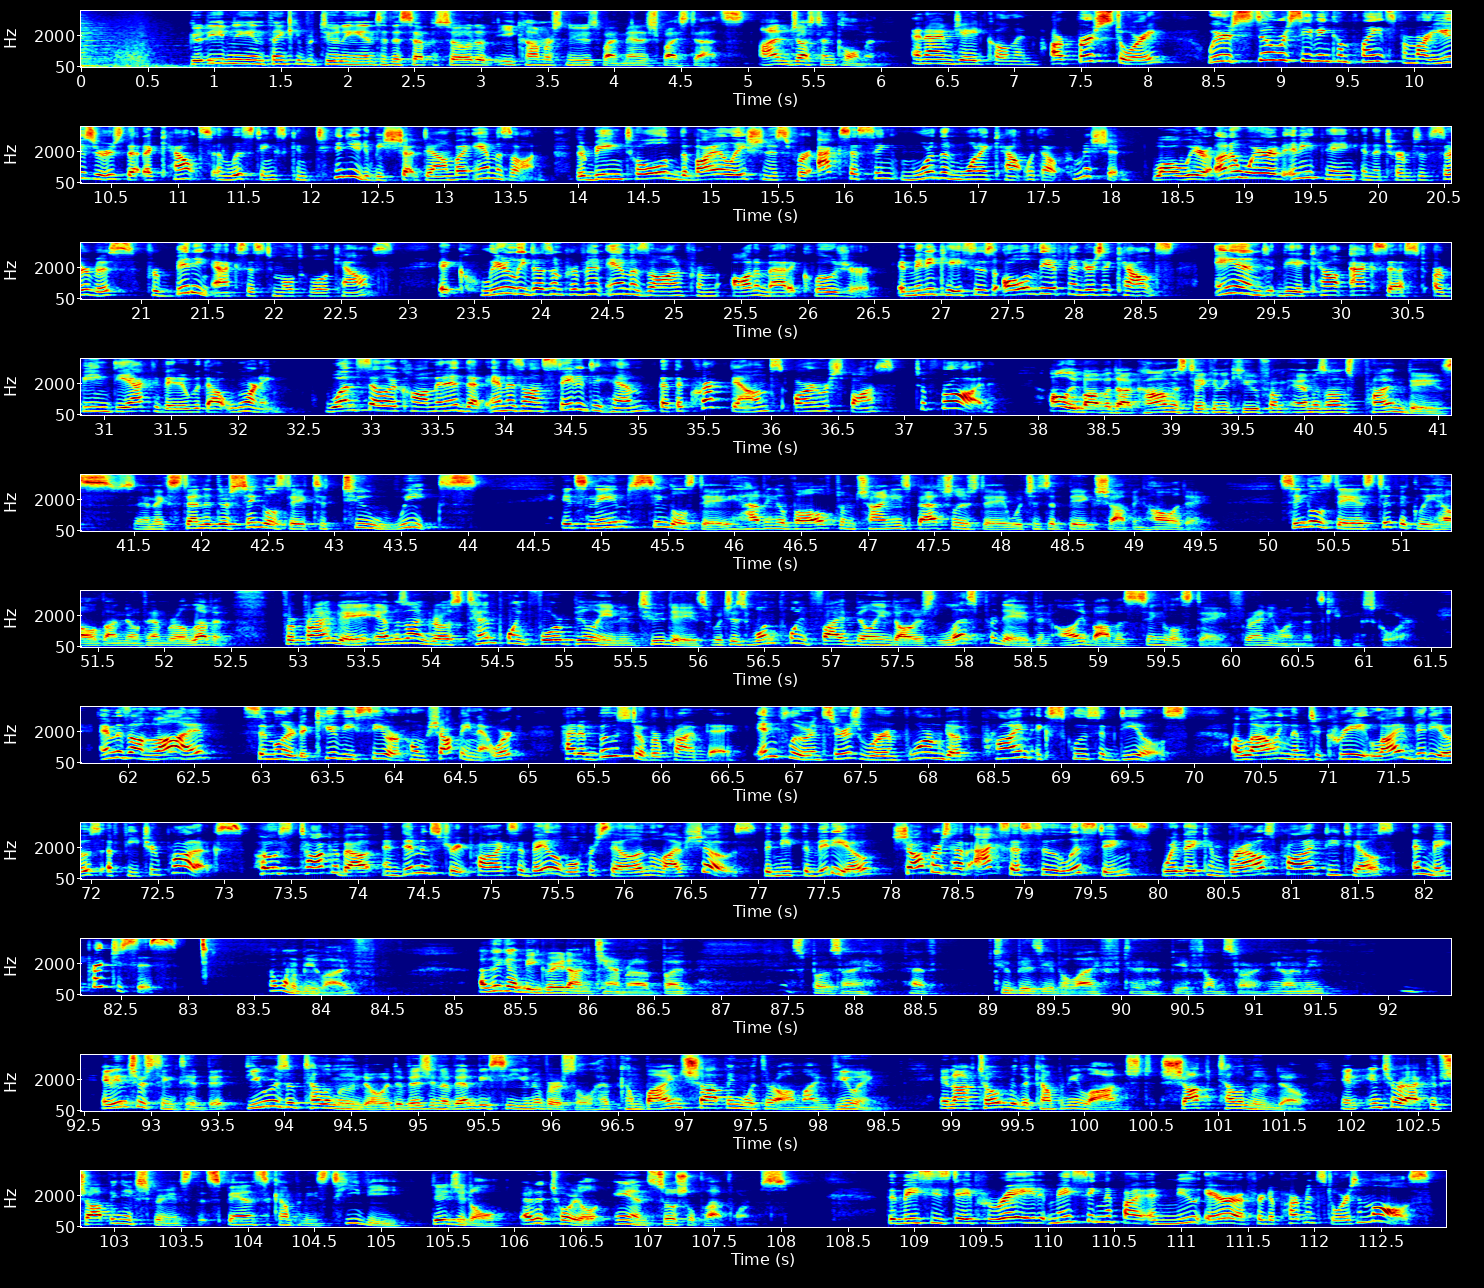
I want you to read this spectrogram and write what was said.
Good evening, and thank you for tuning in to this episode of e-commerce news by Managed by Stats. I'm Justin Coleman. And I'm Jade Coleman. Our first story we are still receiving complaints from our users that accounts and listings continue to be shut down by Amazon. They're being told the violation is for accessing more than one account without permission. While we are unaware of anything in the terms of service forbidding access to multiple accounts, it clearly doesn't prevent Amazon from automatic closure. In many cases, all of the offender's accounts and the account accessed are being deactivated without warning. One seller commented that Amazon stated to him that the crackdowns are in response to fraud. Alibaba.com has taken a cue from Amazon's Prime Days and extended their Singles Day to two weeks. It's named Singles Day, having evolved from Chinese Bachelor's Day, which is a big shopping holiday. Singles Day is typically held on November 11th. For Prime Day, Amazon grossed 10.4 billion in two days, which is 1.5 billion dollars less per day than Alibaba's Singles Day for anyone that's keeping score. Amazon Live, similar to QVC or Home Shopping Network, had a boost over Prime Day. Influencers were informed of Prime exclusive deals, allowing them to create live videos of featured products. Hosts talk about and demonstrate products available for sale in the live shows. Beneath the video, shoppers have access to the listings where they can browse product details and make purchases. I want to be live. I think I'd be great on camera, but I suppose I have too busy of a life to be a film star, you know what I mean? An interesting tidbit, viewers of Telemundo, a division of NBC Universal, have combined shopping with their online viewing. In October, the company launched Shop Telemundo, an interactive shopping experience that spans the company's TV, digital, editorial, and social platforms. The Macy's Day Parade may signify a new era for department stores and malls.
